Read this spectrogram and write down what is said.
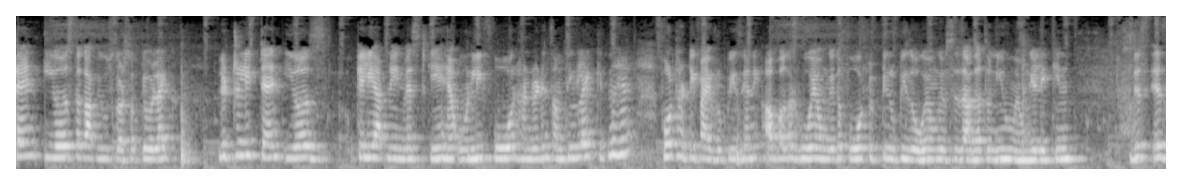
टेन ईयर्स तक आप यूज़ कर सकते हो। लाइक लिटरली टेन ईयर्स के लिए आपने इन्वेस्ट किए हैं। Only four hundred and something like कितने हैं? फोर थर्टी फाइव रुपीज़ यानी अब अगर हुए होंगे तो फोर फिफ्टी रुपीज़ हो गए होंगे। उससे ज़्यादा तो नहीं हुए होंगे, लेकिन this is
